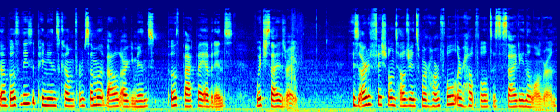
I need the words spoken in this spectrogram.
Now, both of these opinions come from somewhat valid arguments, both backed by evidence. Which side is right? Is artificial intelligence more harmful or helpful to society in the long run?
